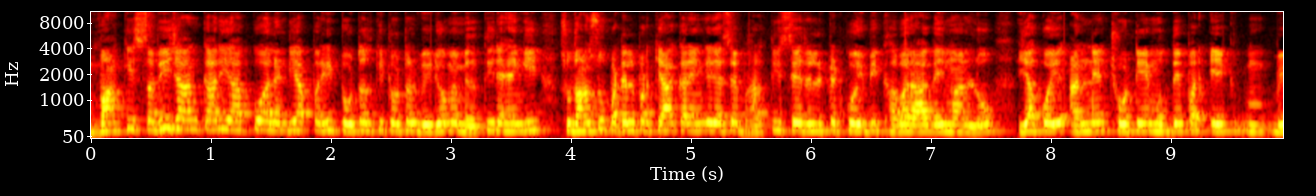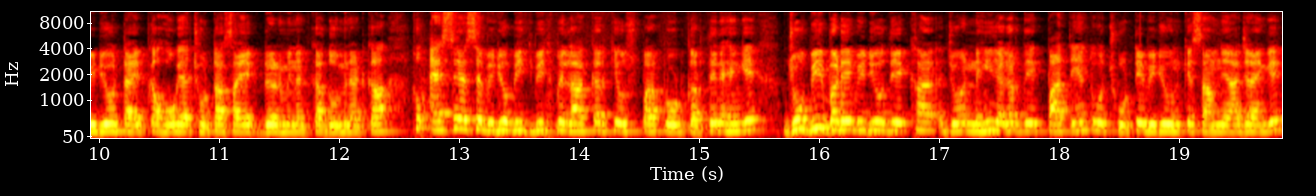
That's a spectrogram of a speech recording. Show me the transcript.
बाकी सभी जानकारी आपको ऑल इंडिया पर ही टोटल की टोटल वीडियो में मिलती रहेंगी। सुधांशु पटेल पर क्या करेंगे? जैसे भर्ती से रिलेटेड कोई भी खबर आ गई, मान लो, या कोई अन्य छोटे मुद्दे पर एक वीडियो टाइप का हो गया, छोटा सा एक, डेढ़ मिनट का, दो मिनट का तो ऐसे ऐसे वीडियो बीच बीच में ला करके उस पर अपलोड करते रहेंगे। जो भी बड़े वीडियो देखा, जो नहीं अगर देख पाते हैं तो वो छोटे वीडियो उनके सामने आ जाएँगे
